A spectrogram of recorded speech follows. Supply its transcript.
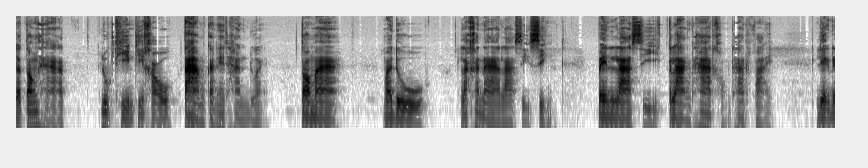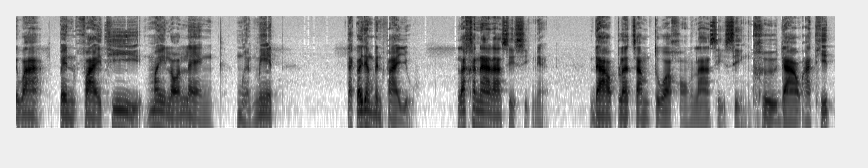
จะต้องหาลูกทีมที่เขาตามกันให้ทันด้วย ต่อมามาดูลัคนาราศีสิงห์ เป็นราศีกลางธาตุของธาตุไฟ เรียกได้ว่าเป็นไฟที่ไม่ร้อนแรงเหมือนเมษแต่ก็ยังเป็นไฟอยู่ ลัคนาราศีสิงห์เนี่ยดาวประจำตัวของราศีสิงห์คือดาวอาทิตย์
